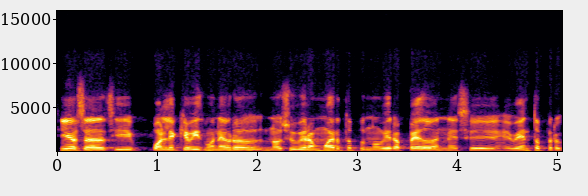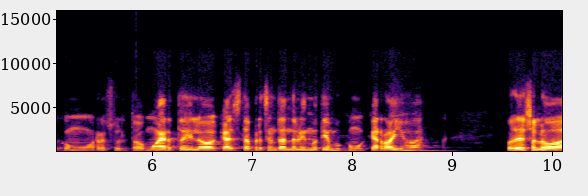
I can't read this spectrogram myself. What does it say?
Sí, o sea, si ponle que Abismo Negro no se hubiera muerto, pues no hubiera pedo en ese evento, pero como resultó muerto y luego acá se está presentando al mismo tiempo, como qué rollo, va. Pues eso lo,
